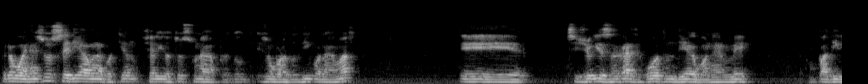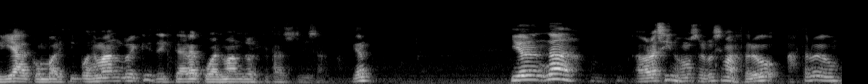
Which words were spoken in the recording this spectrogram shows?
Pero bueno, eso sería una cuestión, ya digo, esto es, una, es un prototipo nada más. Eh, si yo quiero sacar este juego tendría que ponerle compatibilidad con varios tipos de mando y que detectara cuál mando es que estás utilizando. Bien. Y nada, ahora sí, nos vemos en la próxima. Hasta luego. Hasta luego.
